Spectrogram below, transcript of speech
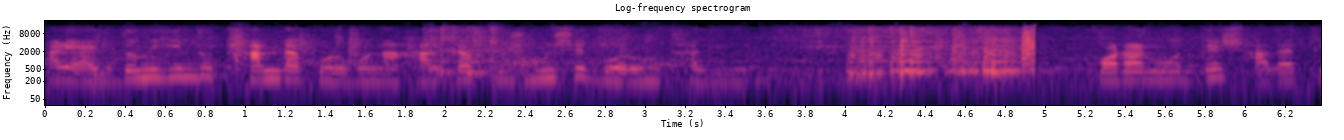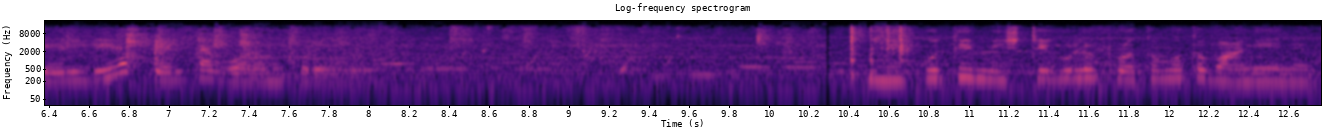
আর একদমই কিন্তু ঠান্ডা করব না হালকা ফুসমুসে গরম থাকবে। কড়ার মধ্যে সাদা তেল দিয়ে তেলটা গরম করে নেব। নিকুতি মিষ্টিগুলো প্রথমত বানিয়ে নেব।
